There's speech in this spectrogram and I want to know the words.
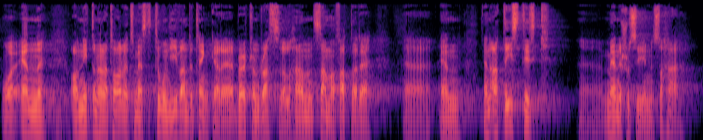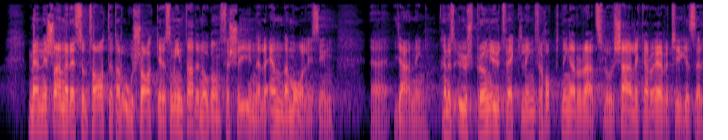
Och en av 1900-talets mest tongivande tänkare, Bertrand Russell, han sammanfattade eh, en, en ateistisk eh, människosyn så här. Människan är resultatet av orsaker som inte hade någon försyn eller ändamål i sin Eh, gärning. Hennes ursprung, utveckling, förhoppningar och rädslor, kärlekar och övertygelser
